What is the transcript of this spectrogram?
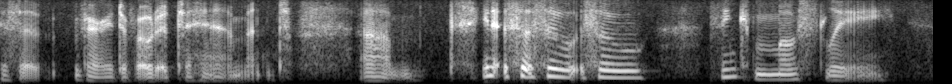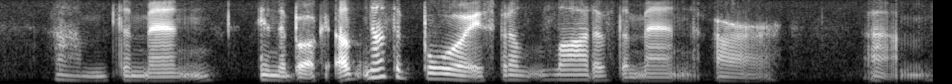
is a very devoted to him and um, you know, so so so I think mostly um, the men in the book, uh, not the boys, but a lot of the men are um,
